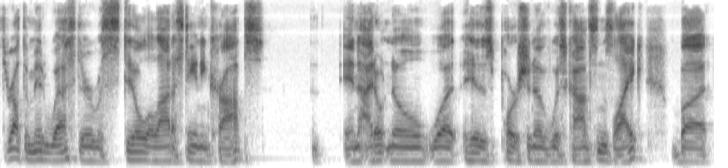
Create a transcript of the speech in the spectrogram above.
throughout the Midwest, there was still a lot of standing crops. And I don't know what his portion of Wisconsin's like, but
